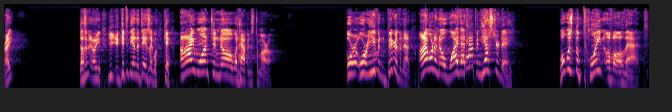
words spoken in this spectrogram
Right? Doesn't it? I mean, you, you get to the end of the day, it's like, well, okay, I want to know what happens tomorrow. Or, or even bigger than that, I want to know why that happened yesterday. What was the point of all that?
